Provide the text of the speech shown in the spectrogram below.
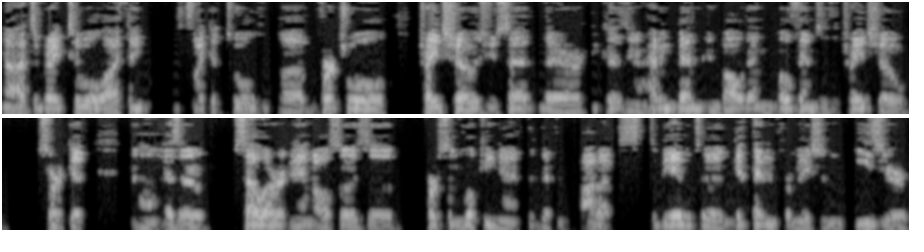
No, that's a great tool. I think it's like a tool, uh, virtual trade show, as you said there, because, you know, having been involved on both ends of the trade show circuit, uh, as a seller and also as a person looking at the different products to be able to get that information easier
